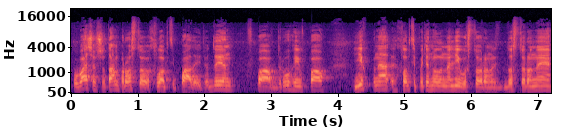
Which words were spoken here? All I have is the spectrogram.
побачив, що там просто хлопці падають. Один впав, другий впав. Їх хлопці потягнули на ліву сторону, до сторони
